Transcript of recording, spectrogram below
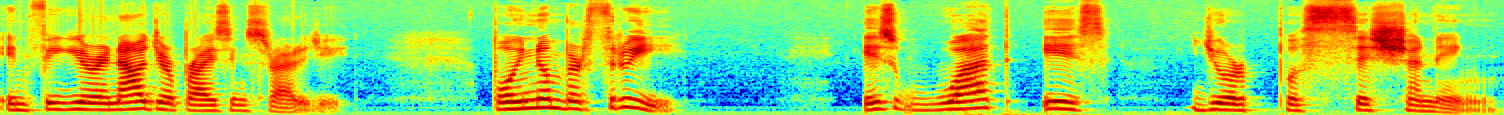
in figuring out your pricing strategy. Point number three is what is your positioning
